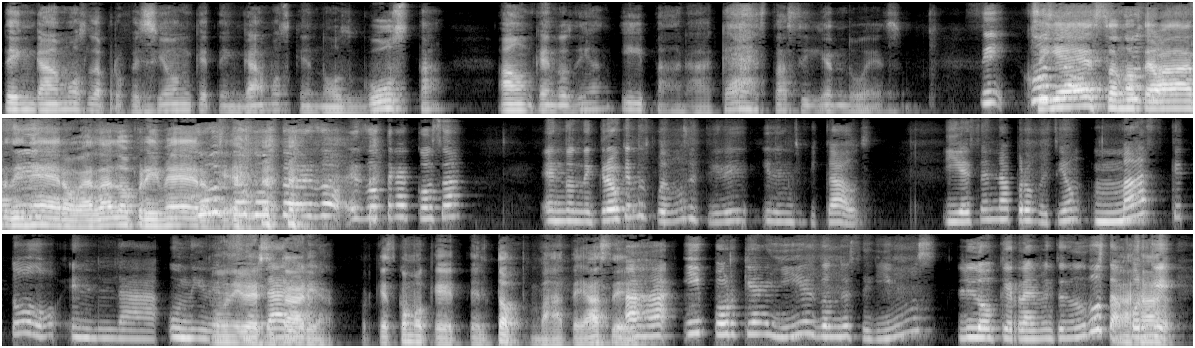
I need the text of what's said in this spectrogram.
Tengamos la profesión que tengamos que nos gusta, aunque nos digan, ¿y para qué estás siguiendo eso? Sí, justo, si eso no te va a dar dinero, ¿verdad? Lo primero. Justo, justo eso es otra cosa en donde creo que nos podemos sentir identificados. Y es en la profesión, más que todo en la universitaria. Universitaria, porque es como que el top, va, te hace. Ajá, y porque allí es donde seguimos lo que realmente nos gusta. Porque,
